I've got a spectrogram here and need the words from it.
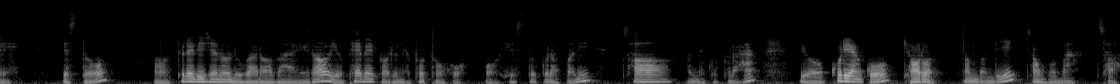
예, 예스도 어, 트레디셔널 루가러가에러 요 페베 거르네 포토호. 어, 예스도 꾸라뻔이 처 번네고 꾸라. 요 코리안고 결혼 선번디 정보마. 처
